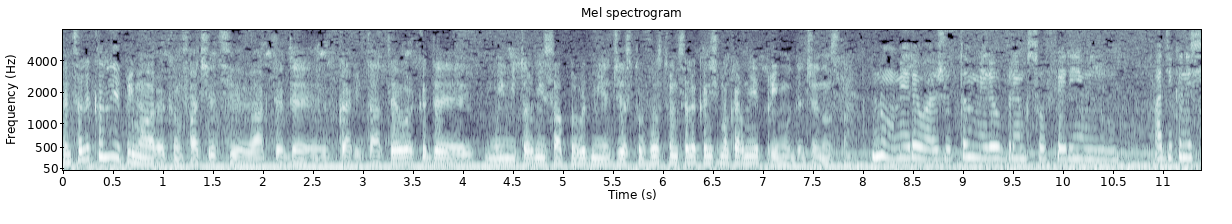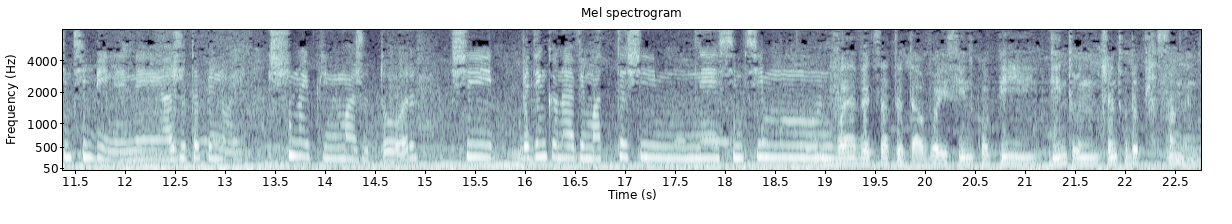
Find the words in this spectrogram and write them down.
Înțeleg că nu e prima oară când faceți acte de caritate, oricât de uimitor mi s-a părut mie gestul vostru, înțeleg că nici măcar nu e primul de genul ăsta. Nu, mereu ajutăm, mereu vrem să oferim, adică ne simțim bine, ne ajută pe noi. Și noi primim ajutor și vedem că noi avem atât și ne simțim... uh, Voi aveți atâta, voi fiind copii dintr-un centru de plasament.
